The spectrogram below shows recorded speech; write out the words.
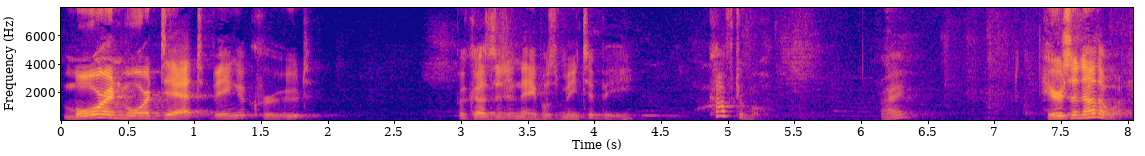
More and more debt being accrued because it enables me to be comfortable. Right? Here's another one.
